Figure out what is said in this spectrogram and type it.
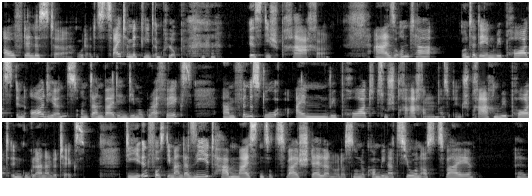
auf der Liste oder das zweite Mitglied im Club ist die Sprache. Also unter unter den Reports in Audience und dann bei den Demographics ähm, findest du einen Report zu Sprachen, also den Sprachenreport in Google Analytics. Die Infos, die man da sieht, haben meistens so zwei Stellen oder nur eine Kombination aus zwei äh,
